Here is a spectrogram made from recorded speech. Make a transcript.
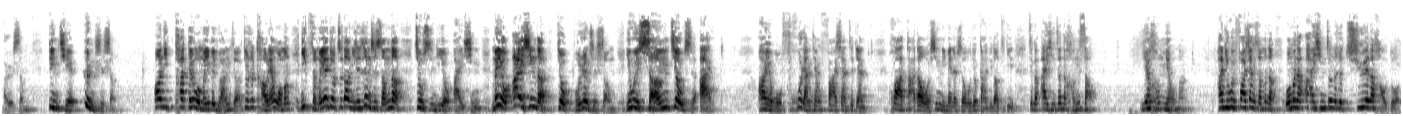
而生，并且认识神。”哦，你他给我们一个原则，就是考量我们你怎么样就知道你是认识神的，就是你有爱心。没有爱心的就不认识神，因为神就是爱。哎呀，我忽然间发现这件话打到我心里面的时候，我就感觉到自己这个爱心真的很少，也很渺茫。啊，你会发现什么呢？我们的爱心真的是缺了好多，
